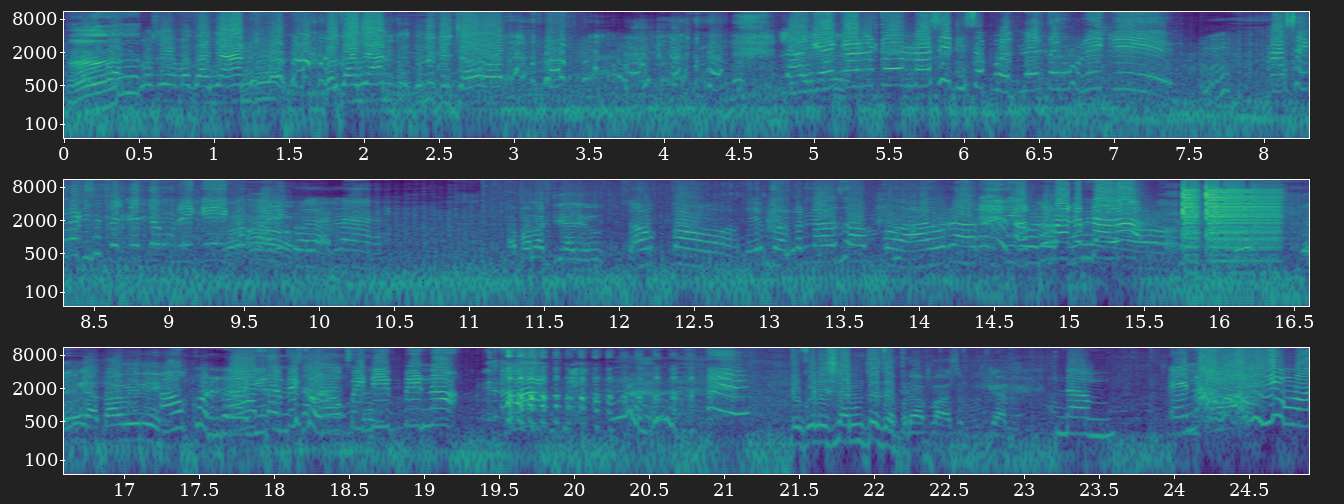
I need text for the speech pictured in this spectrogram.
Terus yang pertanyaanku, pertanyaanku itu dijawab. Lagi kan kan masih disebut neteng mriki. Masih kan disebut neteng mriki kok balik golekna. Apalagi ayo? Sopo? Saya mbak kenal sopo? Aku ora ngerti. Aku ora kenal lah. Saya nggak tahu ini. Aku kurang YouTube kurang pinipin nak. Rukun Islam itu ada berapa? Sebutkan. Enam. Enak lima.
